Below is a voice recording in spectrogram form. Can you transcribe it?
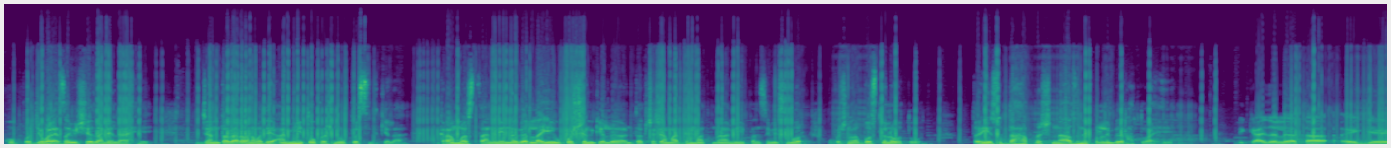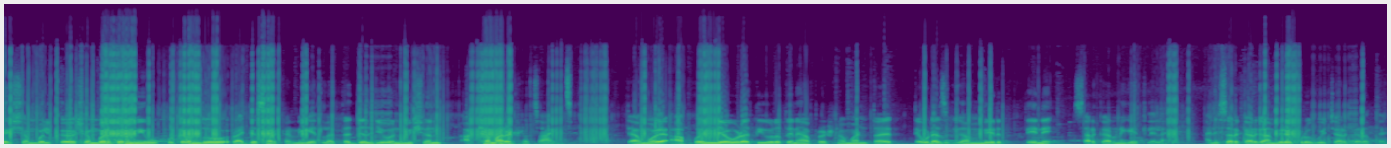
खूप जिव्हाळ्याचा विषय झालेला आहे. जनता दरबारामध्ये आम्ही तो प्रश्न उपस्थित केला. ग्रामस्थांनी नगरलाही उपोषण केलं दक्षच्या माध्यमातून आम्ही पण समितीसमोर उपोषणाला बसलेलो होतो. तरीही सुद्धा हा प्रश्न अजूनही प्रलंबित राहतो आहे. काय झालं आता? एक जे शंभर शंभर कर्मी उपक्रम जो राज्य सरकारने घेतला त्यात जलजीवन मिशन अख्ख्या महाराष्ट्राचं आहेच. त्यामुळे आपण जेवढ्या तीव्रतेने हा प्रश्न म्हणतायत तेवढ्याच गंभीरतेने सरकारने घेतलेला आहे. आणि सरकार गांभीर्यपूर्वक विचार करत आहे.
